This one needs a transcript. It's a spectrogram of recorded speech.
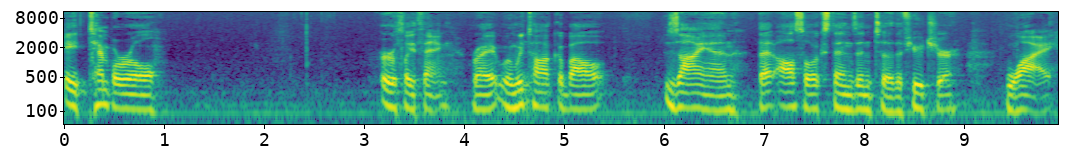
a temporal earthly thing, right? When we talk about Zion, that also extends into the future. Why?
